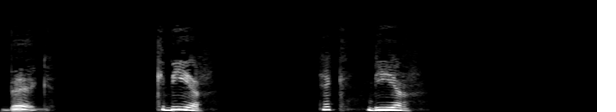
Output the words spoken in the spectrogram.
big. كبير. إك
